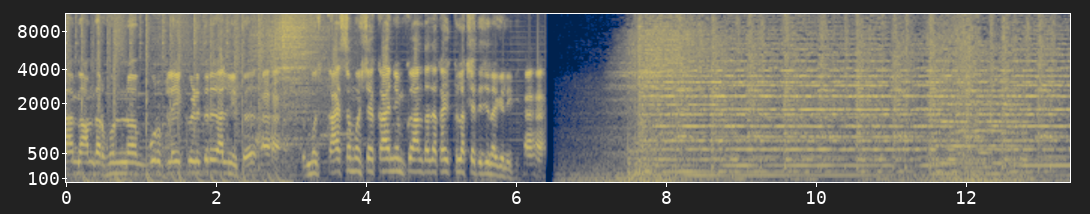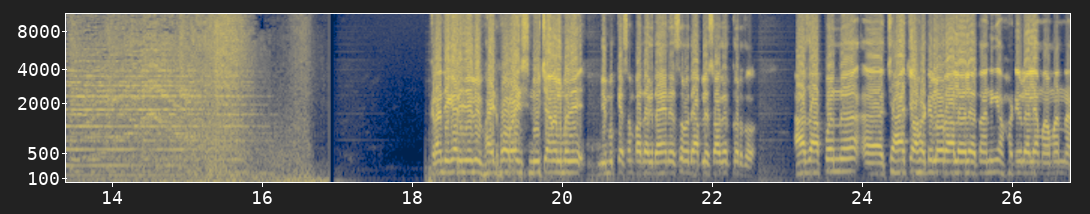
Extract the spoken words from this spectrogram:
आम्ही आमदार होऊन बुरुटला एक वेळ तरी आली हा, मग काय समस्या काय नेमकं अंदाजा काही लक्षात यायची नाही गेली की. क्रांतिकारी जे मी फाईट फॉर राईट्स न्यूज चॅनलमध्ये मी मुख्य संपादक दयानंद सरोदे आपले स्वागत करतो. आज आपण चहाच्या हॉटेलवर आलेलो आहोत आणि हॉटेलवाल्या मामांना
